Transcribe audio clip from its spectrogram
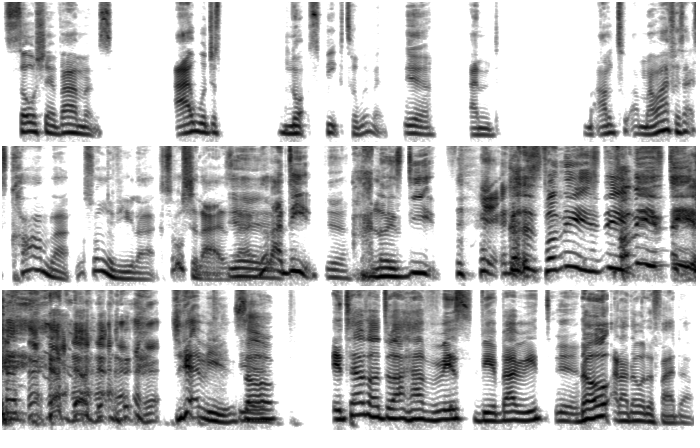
social environments, I would just not speak to women. Yeah. And I'm t- my wife is like, it's calm. Like, what's wrong with you? Like, socialize. Yeah, like, yeah. not that deep. Yeah. I know it's deep. Because for me, it's deep. for me, it's deep. Do you get me? So, in terms of do I have risk being married? yeah. No, and I don't want to find out.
